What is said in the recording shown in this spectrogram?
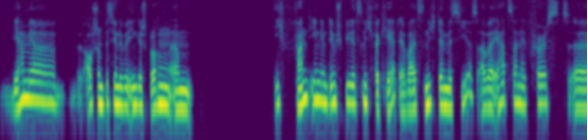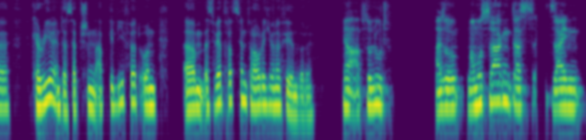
wir haben ja auch schon ein bisschen über ihn gesprochen. Ähm, ich fand ihn in dem Spiel jetzt nicht verkehrt. Er war jetzt nicht der Messias, aber er hat seine First äh, Career Interception abgeliefert und ähm, es wäre trotzdem traurig, wenn er fehlen würde. Ja, absolut. Also man muss sagen, dass sein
